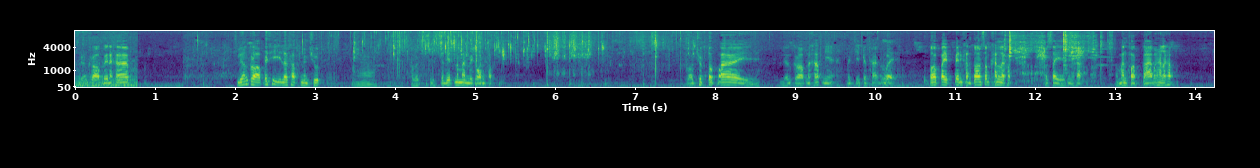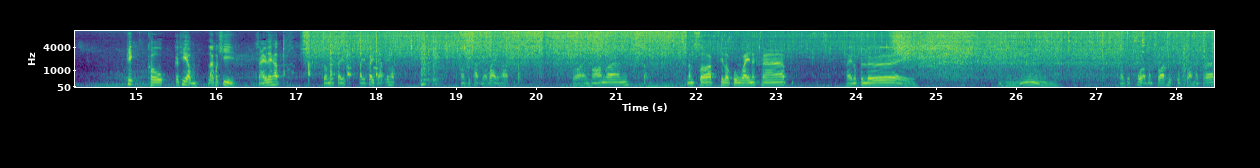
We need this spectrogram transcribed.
เหลืองกรอบเลยนะครับ เหลืองกรอบได้ที่แล้วครับหนึ่งชุดอ่าเราจะเด็ดน้ำมันไปก่อนครับรอชุดต่อไปเหลืองกรอบนะครับเนี่ยม่จิดกระทะด้วย ต่อไปเป็นขั้นตอนสำคัญแหละครับเราใส่นี่ครับน้ำมันถอดปลามาแล้วครับพริกโคกระเทียมรากผักชีใส่เลยครับต้องใส่ใส่ไฟจับเลยครับเอาไปผัดแบบไว้ครับปล่อยหอมกันน้ำซอสที่เราปรุงไว้นะครับ ใส่ลงไปเลยอือเราจะคั่วน้ำซอสให้สุกก่อนนะครับ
